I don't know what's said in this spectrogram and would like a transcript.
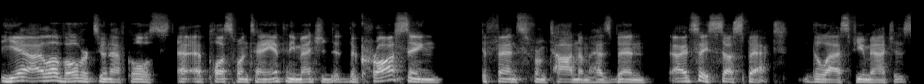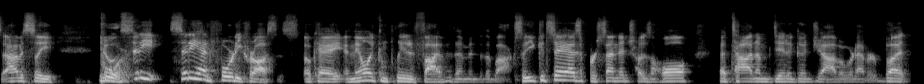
Yeah, I love over two and a half goals at, at plus 110. Anthony mentioned it. The crossing defense from Tottenham has been I'd say suspect the last few matches. Obviously, you know, City City had 40 crosses, okay, and they only completed five of them into the box. So you could say as a percentage as a whole that Tottenham did a good job or whatever. But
